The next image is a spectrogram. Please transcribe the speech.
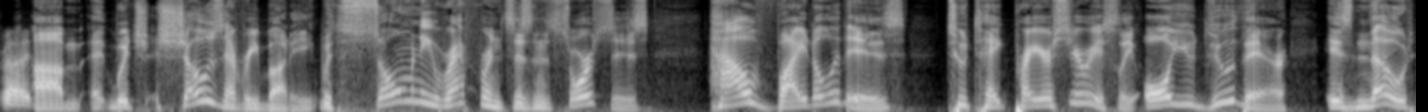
Right. Um, which shows everybody with so many references and sources how vital it is to take prayer seriously. All you do there is note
